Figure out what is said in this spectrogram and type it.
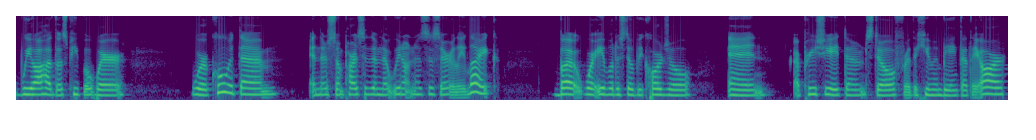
we all have those people where we're cool with them and there's some parts of them that we don't necessarily like, but we're able to still be cordial and appreciate them still for the human being that they are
